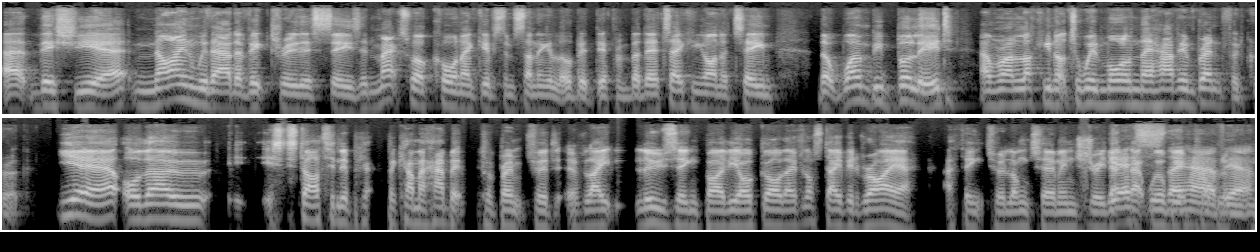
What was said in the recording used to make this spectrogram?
uh, this year, nine without a victory this season. Maxwell Cornet gives them something a little bit different, but they're taking on a team that won't be bullied and were unlucky not to win more than they have in Brentford, Crook. Yeah, although it's starting to become a habit for Brentford of late losing by the odd goal. They've lost David Raya, I think, to a long term injury. That, yes, that will be a have, problem yeah.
